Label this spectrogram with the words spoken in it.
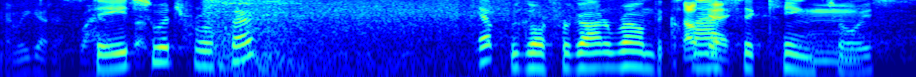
And we got a stage switch from Affect. Yep, we go Forgotten Realm, the classic King Mm. choice.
